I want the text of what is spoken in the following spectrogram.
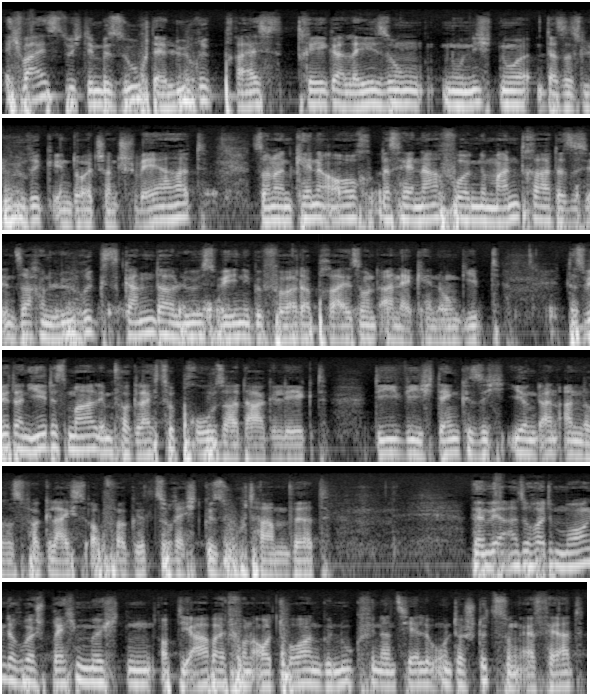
Ich weiß durch den Besuch der Lyrikpreisträgerlesung nun nicht nur, dass es Lyrik in Deutschland schwer hat, sondern kenne auch das hernachfolgende Mantra, dass es in Sachen Lyrik skandalös wenige Förderpreise und Anerkennung gibt. Das wird dann jedes Mal im Vergleich zur Prosa dargelegt, die, wie ich denke, sich irgendein anderes Vergleichsopfer zurechtgesucht haben wird. Wenn wir also heute Morgen darüber sprechen möchten, ob die Arbeit von Autoren genug finanzielle Unterstützung erfährt,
